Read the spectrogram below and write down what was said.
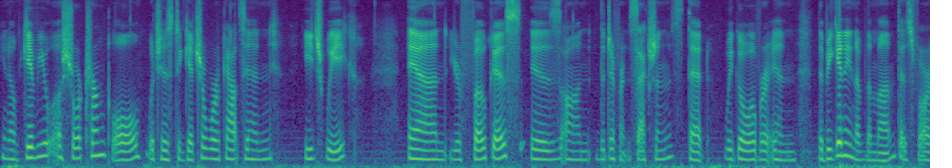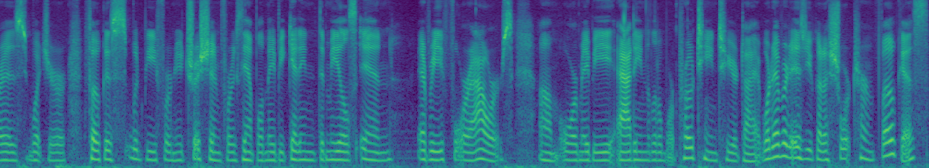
you know give you a short-term goal which is to get your workouts in each week. And your focus is on the different sections that we go over in the beginning of the month as far as what your focus would be for nutrition for example maybe getting the meals in every four hours, um, or maybe adding a little more protein to your diet. Whatever it is, you've got a short term focus,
